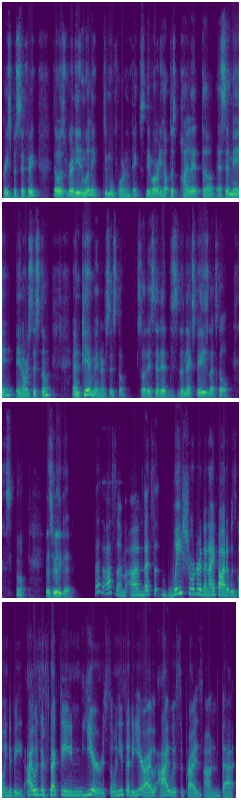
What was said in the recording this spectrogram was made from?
Grace Pacific, that was ready and willing to move forward on things. They've already helped us pilot the SMA in our system and PMA in our system. So they said, this is the next phase, let's go. So it was really good. That's awesome. Um, that's way shorter than I thought it was going to be. I was expecting years. So when you said a year, I I was surprised on that.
